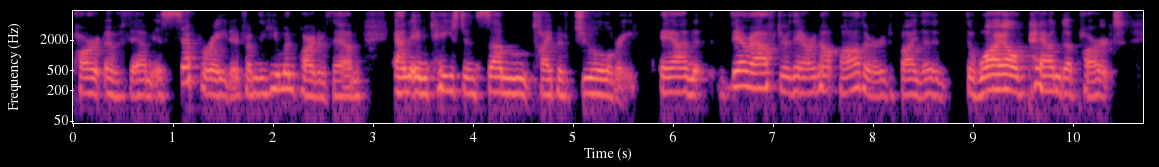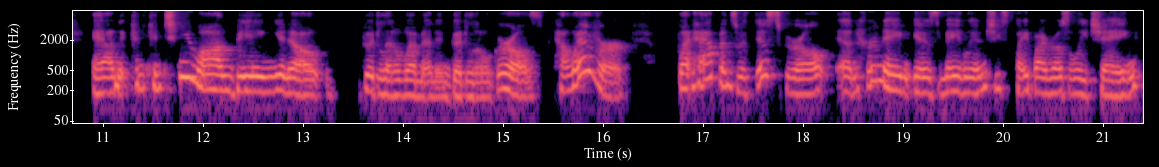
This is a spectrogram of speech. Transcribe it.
part of them is separated from the human part of them and encased in some type of jewelry. And thereafter, they are not bothered by the, the wild panda part and can continue on being, you know, good little women and good little girls. However, what happens with this girl, and her name is Meilin, she's played by Rosalie Chiang,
